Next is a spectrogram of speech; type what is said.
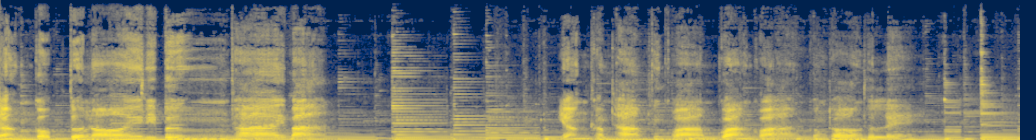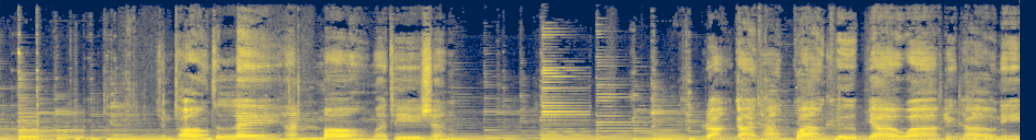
ดังกบตัวน้อยที่ปึ้งท้ายบ้าน ยังคำถามถึงความกว้างขวางของท้องทะเล ท้องทะเลหันมองมาที่ฉัน ร่างกายท่านกว้างคืบยาวว่าเพียงเท่านี้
